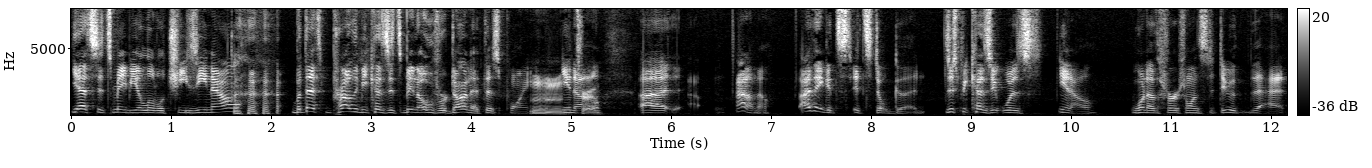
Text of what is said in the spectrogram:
Yes, it's maybe a little cheesy now, but that's probably because it's been overdone at this point. you know, true. Uh, I don't know. I think it's it's still good, just because it was you know one of the first ones to do that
